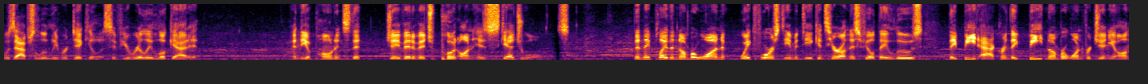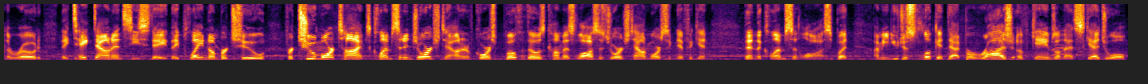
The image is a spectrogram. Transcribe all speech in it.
was absolutely ridiculous if you really look at it and the opponents that Jay Vidovich put on his schedule. Then they play the number one Wake Forest Demon Deacons here on this field. They lose. They beat Akron. They beat number one Virginia on the road. They take down NC State. They play number two for two more times, Clemson and Georgetown. And of course, both of those come as losses. Georgetown more significant than the Clemson loss. But I mean, you just look at that barrage of games on that schedule,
